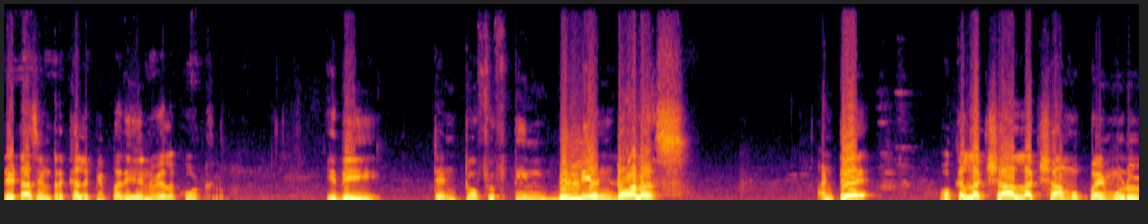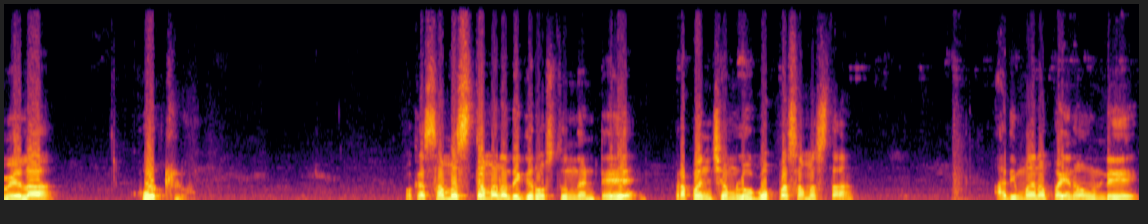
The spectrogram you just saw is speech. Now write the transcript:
డేటా సెంటర్ కలిపి పదిహేను వేల కోట్లు. ఇది ten to fifteen billion dollars. అంటే ఒక లక్ష లక్ష ముప్పై మూడు వేల కోట్లు. ఒక సంస్థ మన దగ్గర వస్తుందంటే ప్రపంచంలో గొప్ప సంస్థ. అది మన పైన ఉండే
